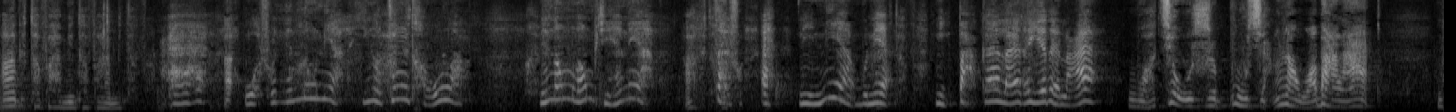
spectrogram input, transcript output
阿弥陀佛，阿弥陀佛，阿弥陀佛。哎，我说您都念了一个钟头了，您能不能别念了？再说，哎，你念不念？你爸该来他也得来。我就是不想让我爸来。我，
